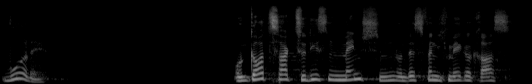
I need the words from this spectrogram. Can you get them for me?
wurde. Und Gott sagt zu diesen Menschen, und das finde ich mega krass,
